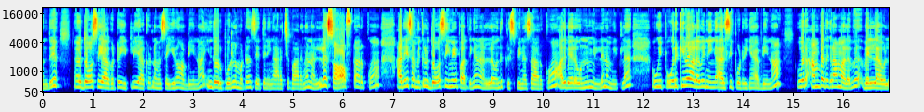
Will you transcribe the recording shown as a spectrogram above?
வந்து தோசையாகட்டும் இட்லி ஆகட்டும் நம்ம செய்கிறோம் அப்படின்னா இந்த ஒரு பொருளை மட்டும் சேர்த்து நீங்கள் அரைச்சி பாருங்கள் நல்ல சாஃப்டாக இருக்கும். அதே சமயத்தில் தோசையுமே பார்த்தீங்கன்னா நல்லா வந்து கிறிஸ்பினஸாக இருக்கும். அது வேறு ஒன்றும் இல்லை நம்ம வீட்டில் இப்போ ஒரு கிலோ அளவு நீங்கள் அரிசி போடுறீங்க அப்படின்னா ஒரு ஐம்பது கிராம் அளவு வெள்ளை அவல்.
